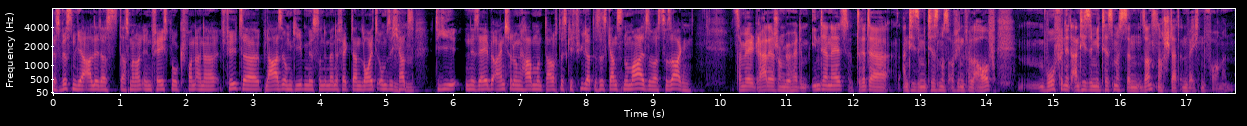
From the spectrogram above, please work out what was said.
das wissen wir alle, dass, dass man in Facebook von einer Filterblase umgeben ist und im Endeffekt dann Leute um sich mhm. hat, die eine selbe Einstellung haben und dadurch das Gefühl hat, es ist ganz normal, sowas zu sagen. Jetzt haben wir gerade schon gehört, im Internet dritter Antisemitismus auf jeden Fall auf. Wo findet Antisemitismus denn sonst noch statt? In welchen Formen?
